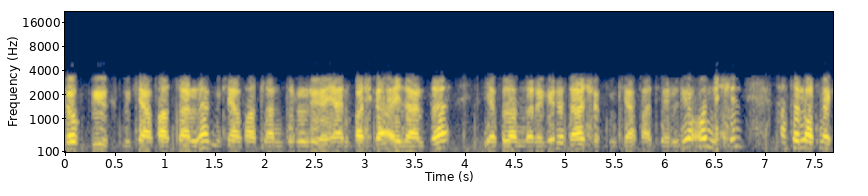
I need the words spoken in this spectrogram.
çok büyük mükafatlarla mükafatlandırılıyor. Yani başka aylarda yapılanlara göre daha çok mükafat veriliyor. Onun için hatırlatmak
